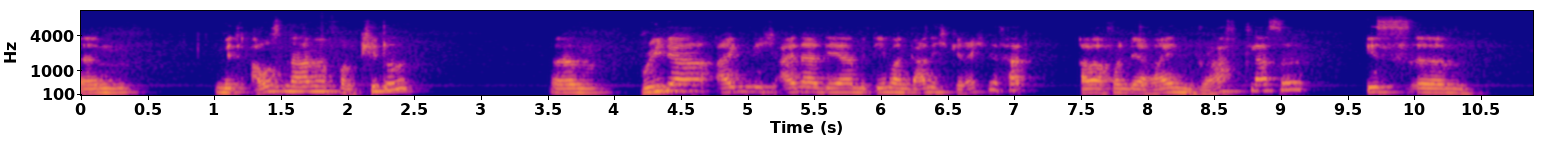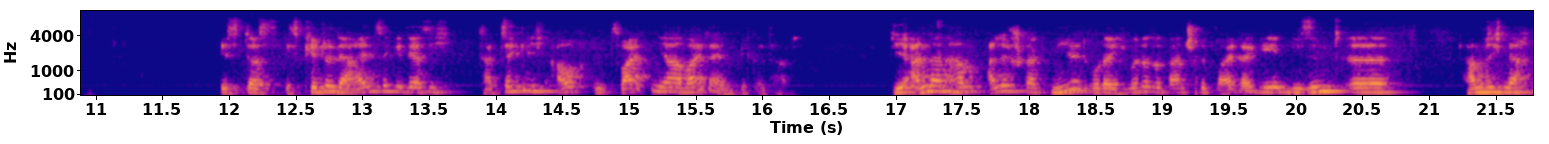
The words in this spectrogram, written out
ähm, mit Ausnahme von Kittel, ähm, Breeder eigentlich einer, der, mit dem man gar nicht gerechnet hat, aber von der reinen Draftklasse ist ähm, ist, ist Kittel der Einzige, der sich tatsächlich auch im zweiten Jahr weiterentwickelt hat. Die anderen haben alle stagniert oder ich würde sogar einen Schritt weiter gehen, die sind, äh, haben sich nach,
